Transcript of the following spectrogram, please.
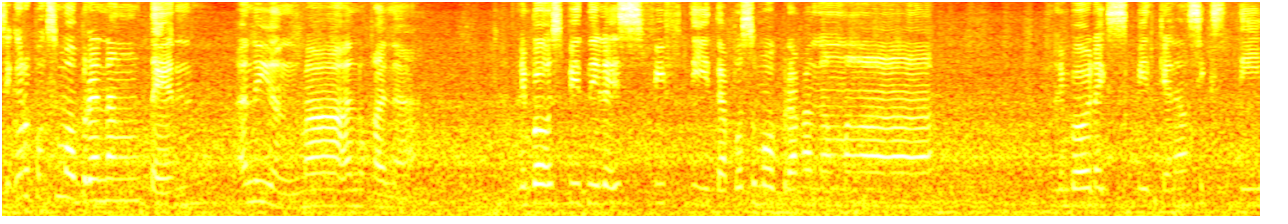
Siguro pag sumobra ng 10, ano yun, maano ka na. Halimbawa, speed nila is 50, tapos sumobra ka ng mga, halimbawa, nag-speed ka ng 60.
